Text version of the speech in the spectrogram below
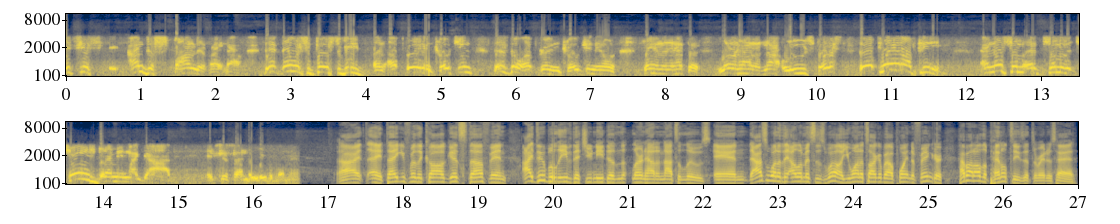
it's just I'm despondent right now. They, they were supposed to be an upgrade in coaching. There's no upgrade in coaching. You know, saying they have to learn how to not lose first. They're a playoff team. I know some uh, some of it changed, but I mean, my God, it's just unbelievable, man. All right. Hey, thank you for the call. Good stuff. And I do believe that you need to learn how to not to lose. And that's one of the elements as well. You want to talk about pointing the finger. How about all the penalties that the Raiders had?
